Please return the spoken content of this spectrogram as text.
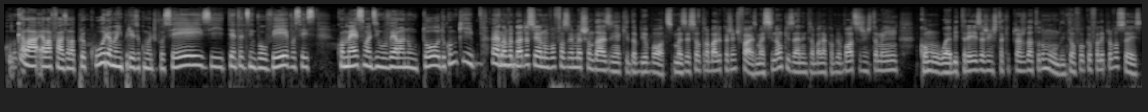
Como que ela, ela faz? Ela procura uma empresa como a de vocês e tenta desenvolver? Vocês começam a desenvolver ela num todo? Como que. É, na Como- verdade, assim, eu não vou fazer merchandising aqui da Biobots, mas esse é o trabalho que a gente faz. Mas se não quiserem trabalhar com a Biobots, a gente também, como Web3, a gente está aqui para ajudar todo mundo. Então foi o que eu falei para vocês.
